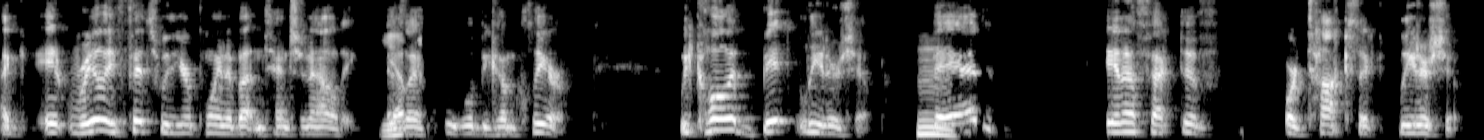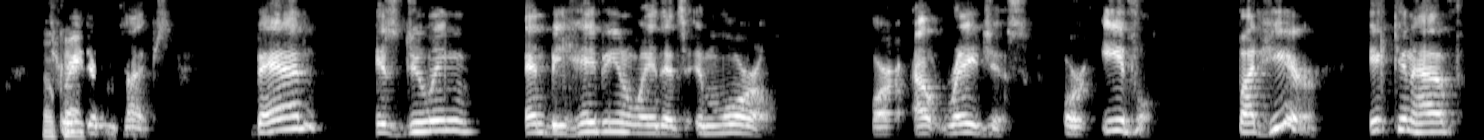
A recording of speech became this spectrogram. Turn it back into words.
it really fits with your point about intentionality, yep. as I will become clear. We call it bit leadership hmm. bad, ineffective, or toxic leadership. Okay. Three different types. Bad is doing and behaving in a way that's immoral or outrageous or evil. But here, it can have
